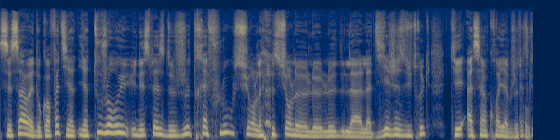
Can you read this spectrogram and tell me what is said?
C'est ça, ouais. Donc en fait, il y a, il y a toujours eu une espèce de jeu très flou sur, le, sur le, le- le- la, la diégèse du truc qui est assez incroyable, je trouve. que,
